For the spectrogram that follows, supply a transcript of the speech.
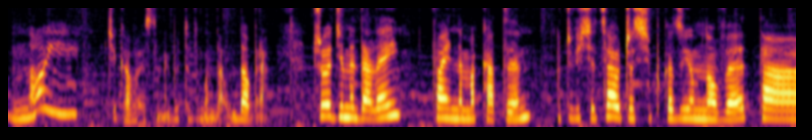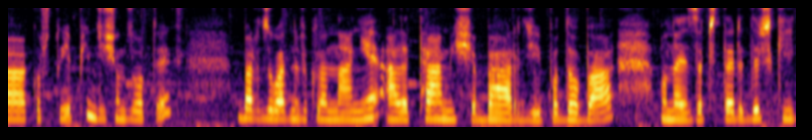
No i ciekawa jestem, jakby to wyglądało. Dobra, przechodzimy dalej. Fajne makaty. Oczywiście cały czas się pokazują nowe. Ta kosztuje 50 zł. Bardzo ładne wykonanie, ale ta mi się bardziej podoba. Ona jest za cztery dyszki.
